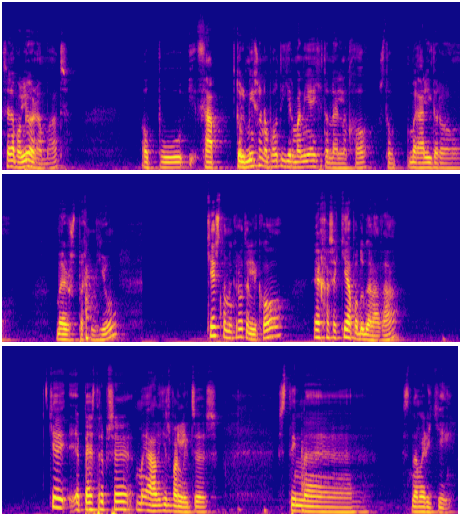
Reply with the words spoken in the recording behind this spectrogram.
σε ένα πολύ ωραίο μάτς όπου θα τολμήσω να πω ότι η Γερμανία είχε τον έλεγχο στο μεγαλύτερο μέρος του παιχνιδιού και στο μικρό τελικό έχασε και από τον Καναδά και επέστρεψε με άδειες βαλίτσες στην, ε, στην Αμερική.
